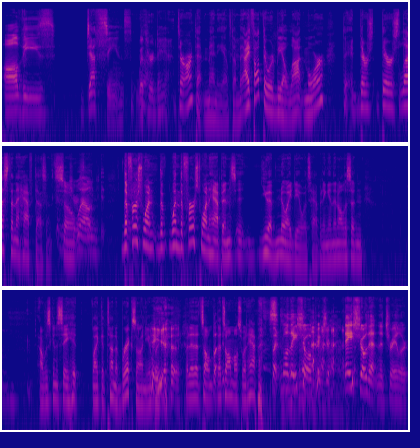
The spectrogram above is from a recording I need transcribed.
all these death scenes with her dad there aren't that many of them. I thought there would be a lot more. There's there's less than a half dozen. So well the first one, the when the first one happens, it, you have no idea what's happening, and then all of a sudden, I was going to say hit like a ton of bricks on you, but, Yeah. but that's all. But, that's almost what happens. But well, they show a picture. They show that in the trailer.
